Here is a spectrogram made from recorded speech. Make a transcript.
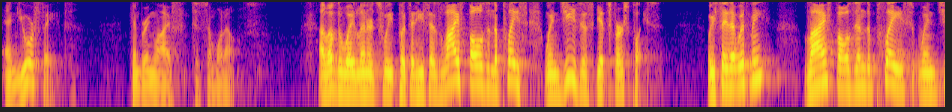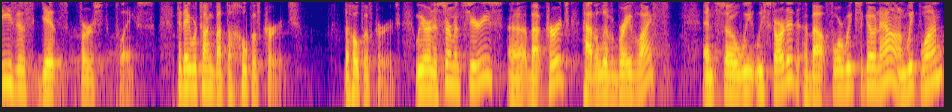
And your faith can bring life to someone else. I love the way Leonard Sweet puts it. He says, Life falls into place when Jesus gets first place. Will you say that with me? Life falls into place when Jesus gets first place. Today we're talking about the hope of courage the hope of courage. We are in a sermon series uh, about courage, how to live a brave life. And so we, we started about four weeks ago now. On week one,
